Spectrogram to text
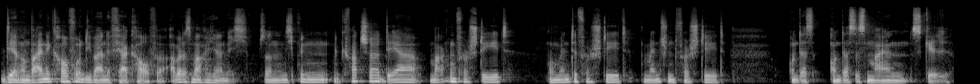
deren Weine kaufe und die Weine verkaufe. Aber das mache ich ja nicht, sondern ich bin ein Quatscher, der Marken versteht, Momente versteht, Menschen versteht und das, und das ist mein Skill.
